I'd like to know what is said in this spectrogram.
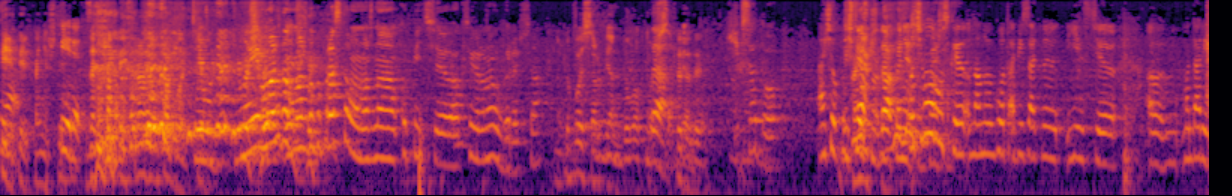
Перед, перед, конечно. Перед. Защита и сразу алкоголь. Ну и можно, можно по-простому, можно купить э, активированный уголь и все. Ну, любой сорбент, белок тоже Да. Да, да, сорбент. да. все до. А еще почему, Естественно, да, конечно, почему конечно. русские на Новый год обязательно есть э, э, мандарин?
